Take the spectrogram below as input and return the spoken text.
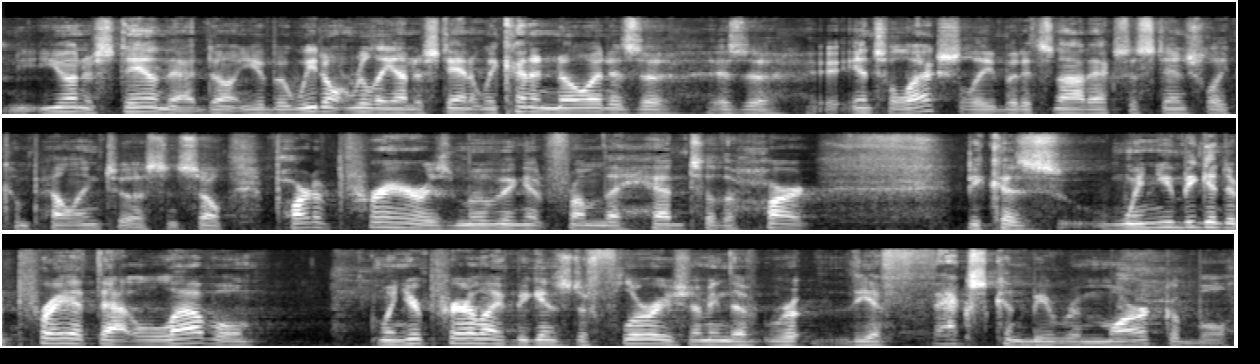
You understand that, don't you? But we don't really understand it. We kind of know it as a, as a intellectually, but it's not existentially compelling to us. And so part of prayer is moving it from the head to the heart because when you begin to pray at that level, when your prayer life begins to flourish, I mean, the, the effects can be remarkable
